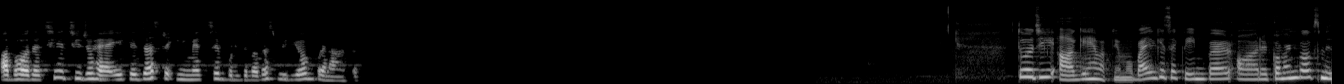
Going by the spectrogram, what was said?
आप बहुत अच्छी अच्छी जो है, एक जस्ट इमेज से बड़ी ज़बरदस्त वीडियो बना सकते तो जी, आगे हम अपने मोबाइल के स्क्रीन पर और कमेंट बॉक्स में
